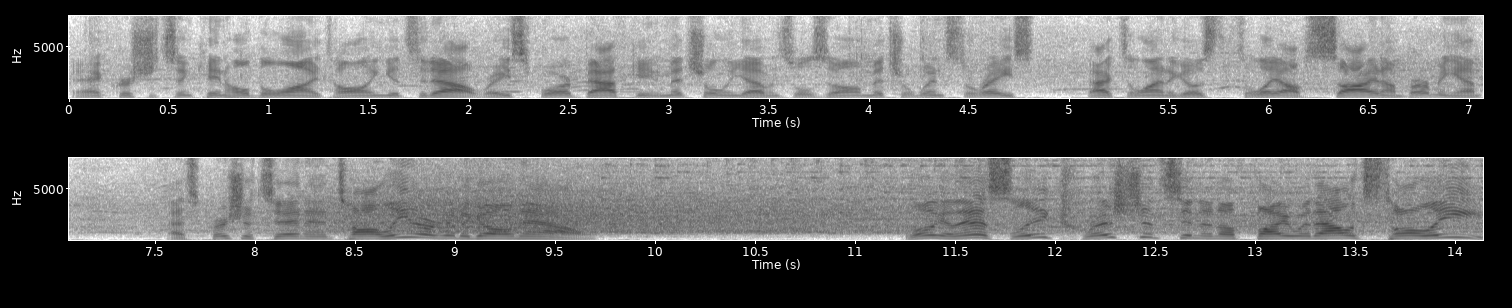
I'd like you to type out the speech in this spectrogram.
And Christensen can't hold the line. Taulien gets it out. Race for it. Bathgate Mitchell in the Evansville zone. Mitchell wins the race. Back to line. It goes to lay off side on Birmingham as Christensen and Taulien are going to go now. Look at this. Lee Christensen in a fight with Alex Taulien.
